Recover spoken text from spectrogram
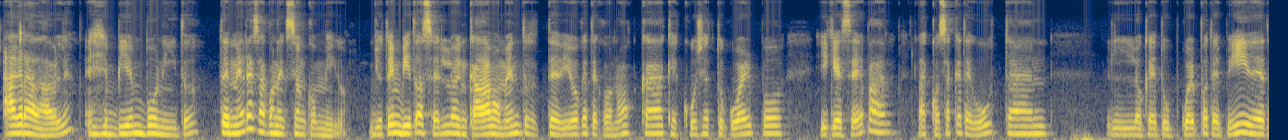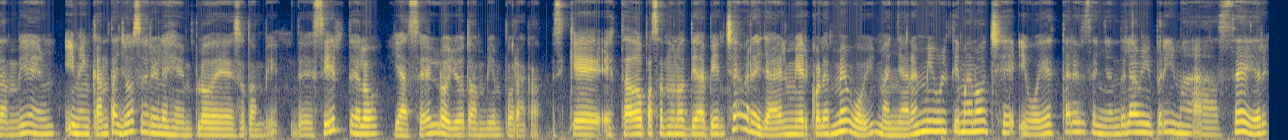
agradable, es bien bonito tener esa conexión conmigo. Yo te invito a hacerlo en cada momento. Te digo que te conozcas, que escuches tu cuerpo y que sepas las cosas que te gustan, lo que tu cuerpo te pide también. Y me encanta yo ser el ejemplo de eso también, de decírtelo y hacerlo yo también por acá. Así que he estado pasando unos días bien chéveres, ya el miércoles me voy, mañana es mi última noche y voy a estar enseñándole a mi prima a hacer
